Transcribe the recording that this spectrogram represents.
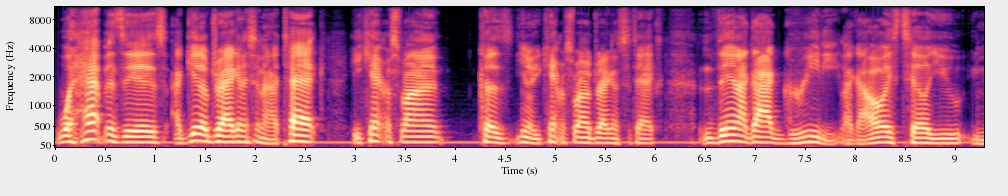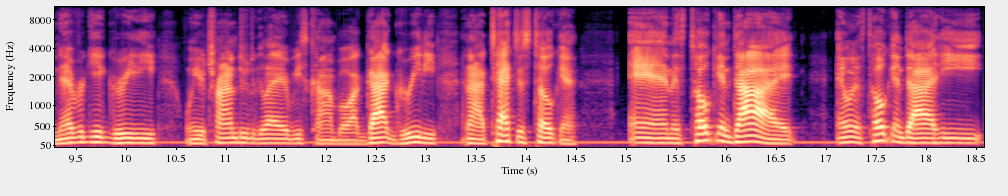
what happens is I get up Dragoness and I attack. He can't respond because you know you can't respond to Dragoness attacks. Then I got greedy. Like I always tell you, you never get greedy when you're trying to do the Gladiator Beast combo. I got greedy and I attacked his token, and his token died. And when his token died, he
